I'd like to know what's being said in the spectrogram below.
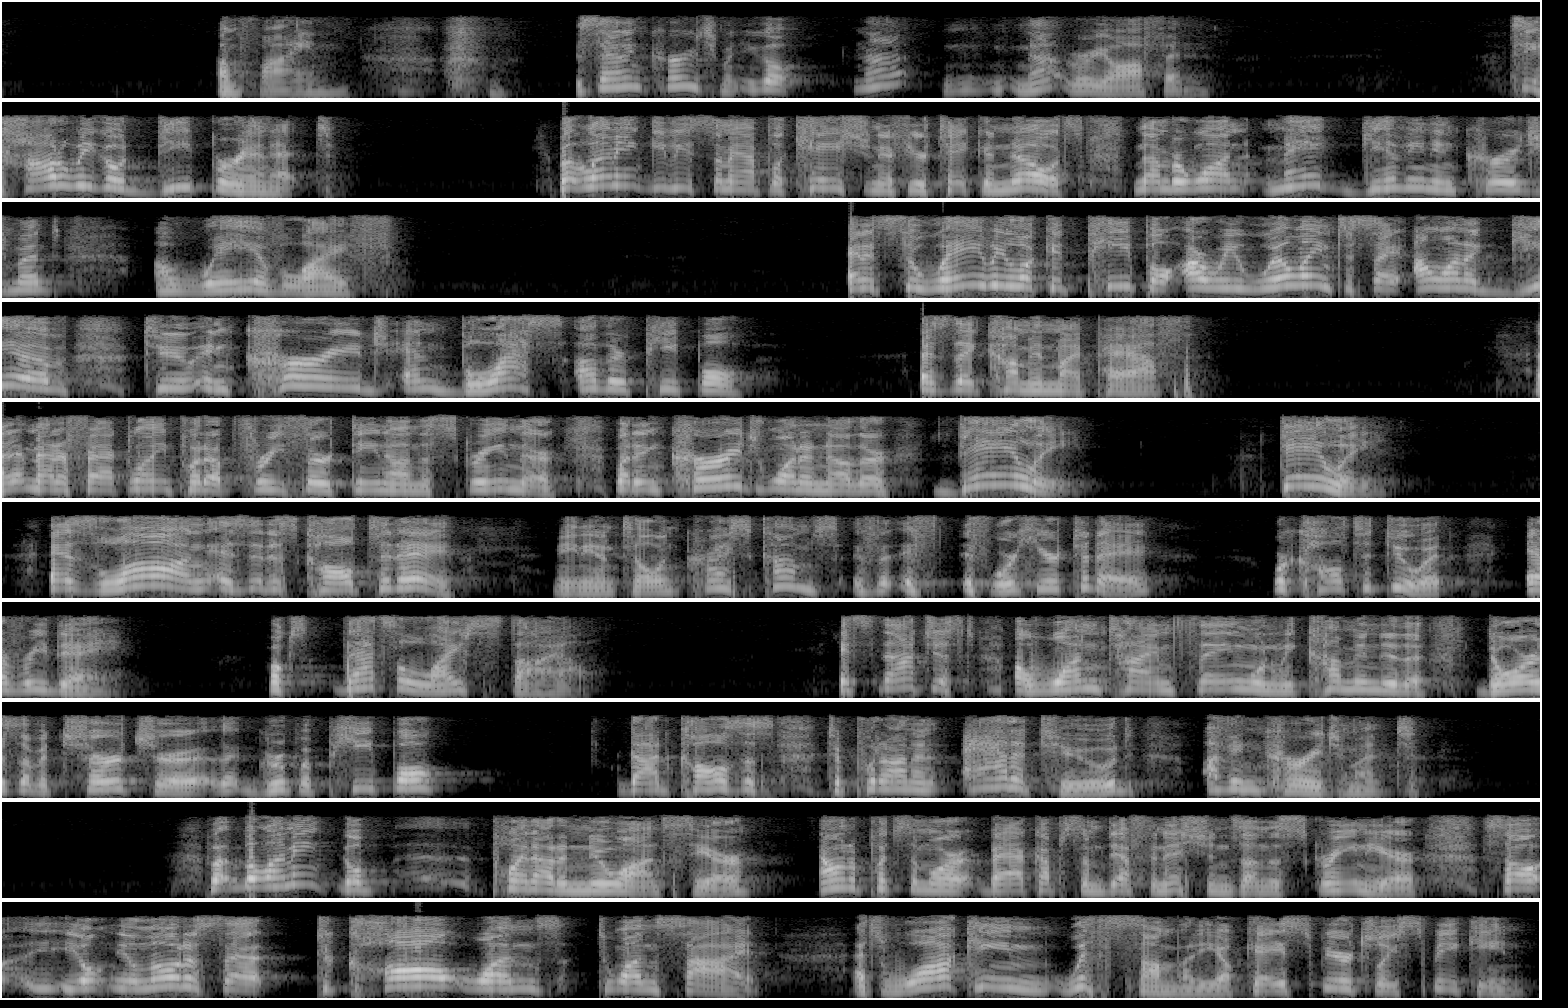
I'm fine. Is that encouragement? You go, Not, not very often. See, how do we go deeper in it? But let me give you some application if you're taking notes. Number one, make giving encouragement a way of life. And it's the way we look at people. Are we willing to say, I want to give to encourage and bless other people as they come in my path? And as a matter of fact, let me put up 313 on the screen there. But encourage one another daily. Daily. As long as it is called today. Meaning until when Christ comes. If, if, if we're here today, we're called to do it every day. Folks, that's a lifestyle. It's not just a one time thing when we come into the doors of a church or a group of people. God calls us to put on an attitude of encouragement. But, but let me go point out a nuance here. I want to put some more, back up some definitions on the screen here. So you'll, you'll notice that to call one's to one side, that's walking with somebody, okay, spiritually speaking.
